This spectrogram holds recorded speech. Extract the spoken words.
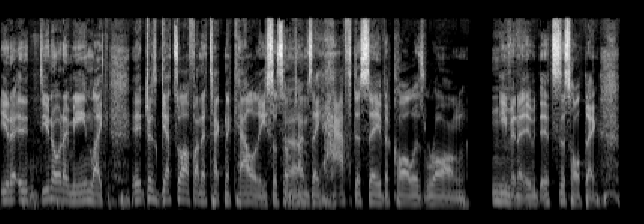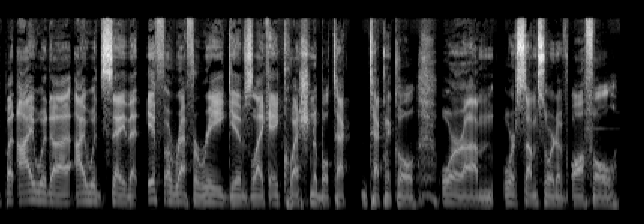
you know it- do you know what i mean like it just gets off on a technicality so sometimes they have to say the call is wrong Mhm. even it, it's this whole thing but i would uh i would say that if a referee gives like a questionable tech technical or um or some sort of awful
